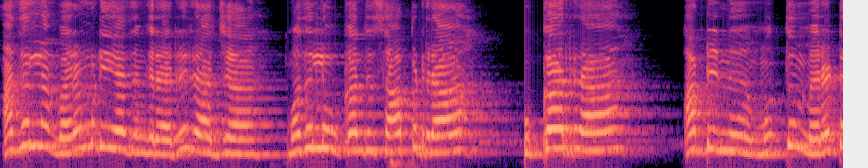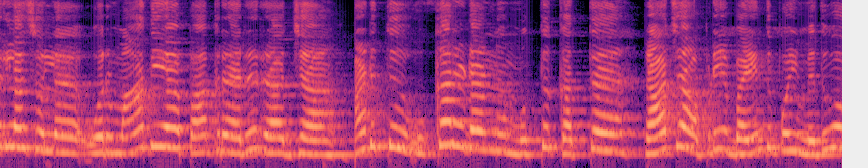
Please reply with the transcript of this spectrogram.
அதெல்லாம் வர முடியாதுங்கிறாரு ராஜா. முதல்ல உட்காந்து சாப்பிடுறா. உட்கார்றா. அப்படின்னு முத்து மிரட்டலா சொல்ல ஒரு மாதிரியா பாக்குறாரு ராஜா. அடுத்து உட்காருடான்னு முத்து கத்த. ராஜா அப்படியே பயந்து போய் மெதுவா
